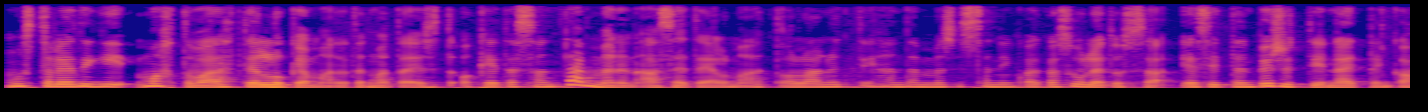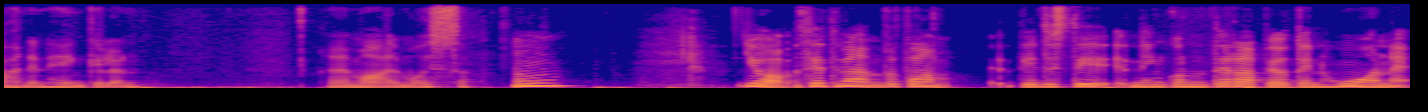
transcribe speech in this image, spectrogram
musta oli jotenkin mahtavaa lähteä lukemaan tätä, kun mä tajusin, että okei, tässä on tämmöinen asetelma, että ollaan nyt ihan tämmöisessä niin kuin aika suljetussa, ja sitten pysyttiin näiden kahden henkilön maailmoissa. Mm. Joo, sitten mä tota, tietysti niin kun terapeutin huone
